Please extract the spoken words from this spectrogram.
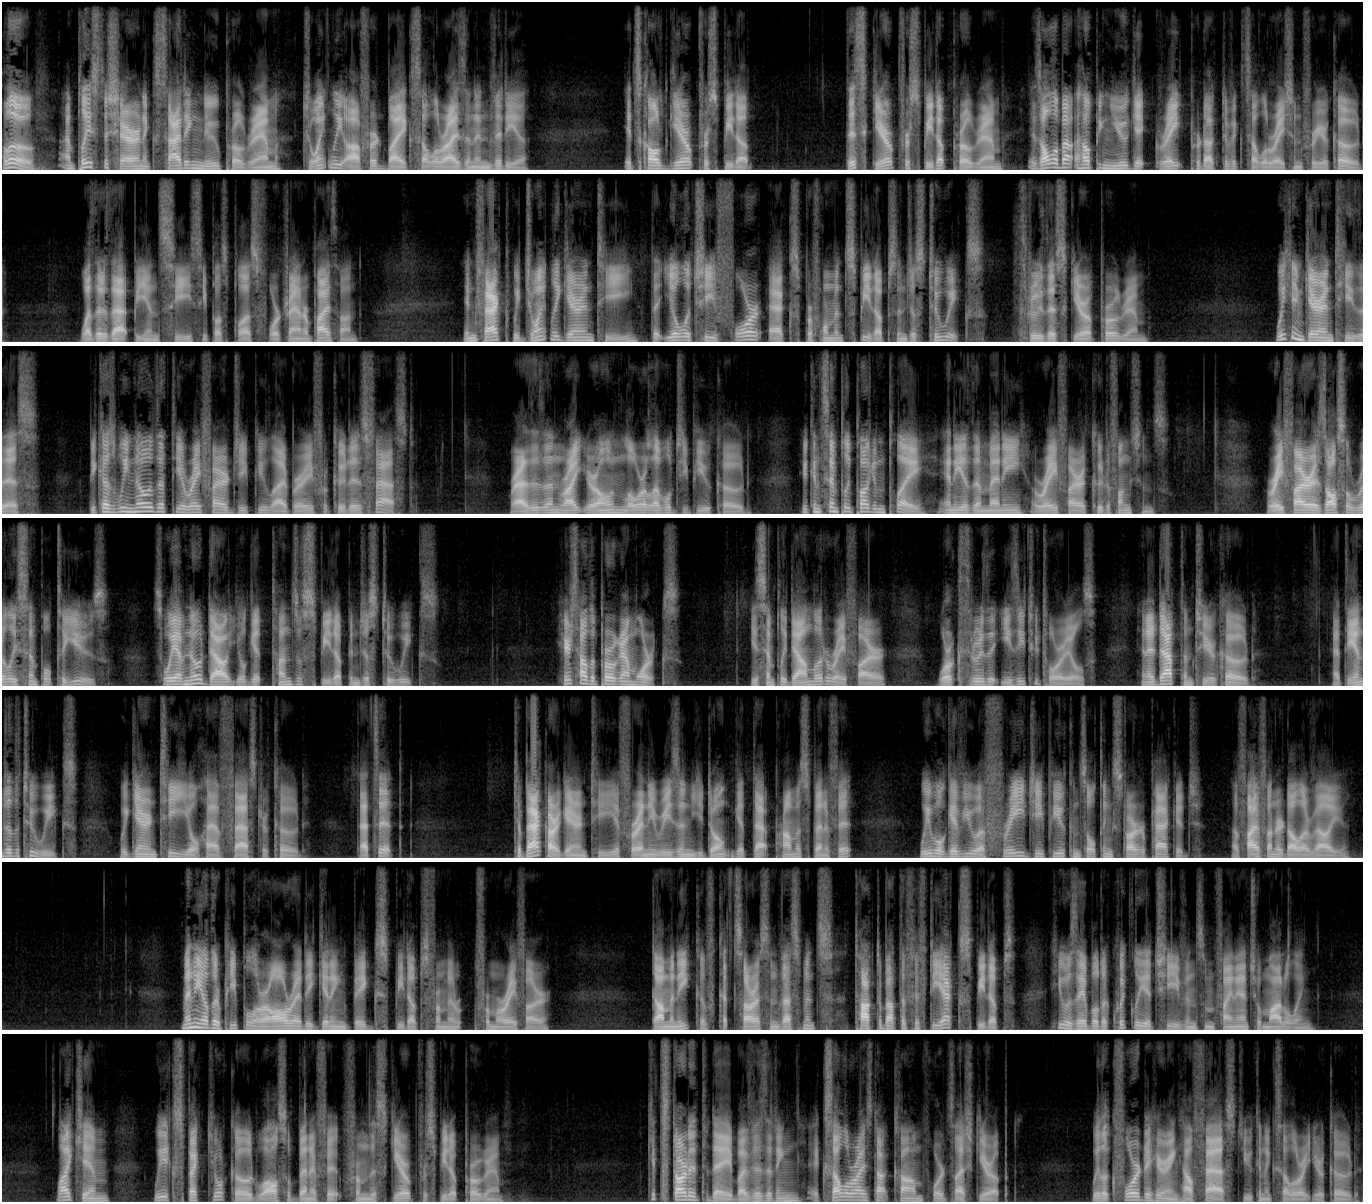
Hello, I'm pleased to share an exciting new program jointly offered by AccelerEyes and NVIDIA. It's called Gear Up for Speedup. This Gear Up for Speedup program is all about helping you get great productive acceleration for your code, whether that be in C, C++, Fortran, or Python. In fact, we jointly guarantee that you'll achieve 4x performance speedups in just two weeks through this Gear Up program. We can guarantee this because we know that the ArrayFire GPU library for CUDA is fast. Rather than write your own lower level GPU code, you can simply plug and play any of the many ArrayFire CUDA functions. ArrayFire is also really simple to use, so we have no doubt you'll get tons of speed up in just two weeks. Here's how the program works. You simply download ArrayFire, work through the easy tutorials, and adapt them to your code. At the end of the two weeks, we guarantee you'll have faster code. That's it. To back our guarantee, if for any reason you don't get that promised benefit, we will give you a free GPU consulting starter package, a $500 value. Many other people are already getting big speedups from from ArrayFire. Dominique of Katsaris Investments talked about the 50x speedups he was able to quickly achieve in some financial modeling. Like him, we expect your code will also benefit from this Gear Up for Speedup program. Get started today by visiting accelereyes.com forward slash gearup. We look forward to hearing how fast you can accelerate your code.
